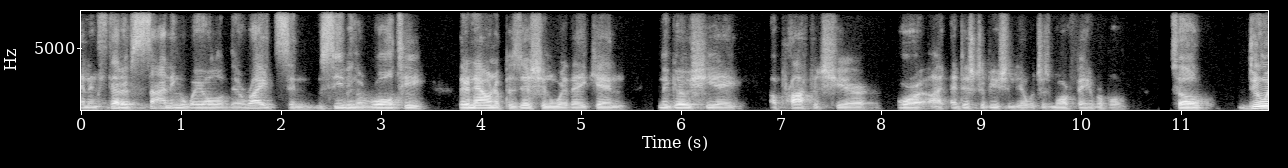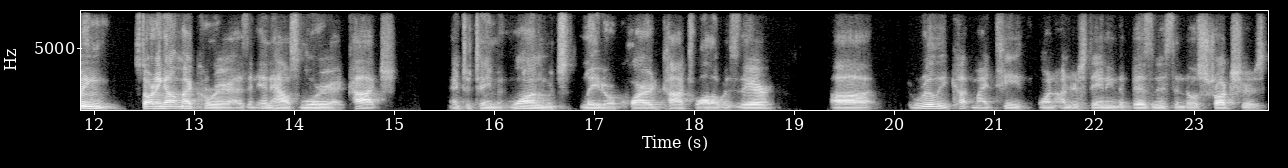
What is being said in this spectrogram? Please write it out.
And instead of signing away all of their rights and receiving a royalty, they're now in a position where they can negotiate a profit share or a, a distribution deal, which is more favorable. So doing, starting out my career as an in-house lawyer at Koch Entertainment One, which later acquired Koch while I was there, uh, really cut my teeth on understanding the business and those structures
